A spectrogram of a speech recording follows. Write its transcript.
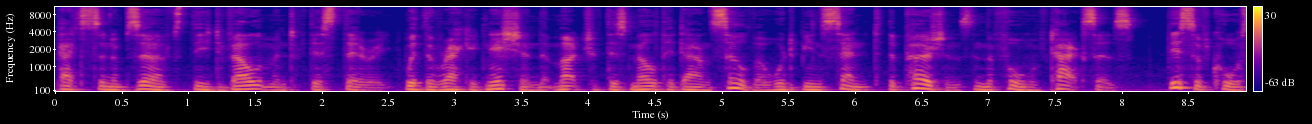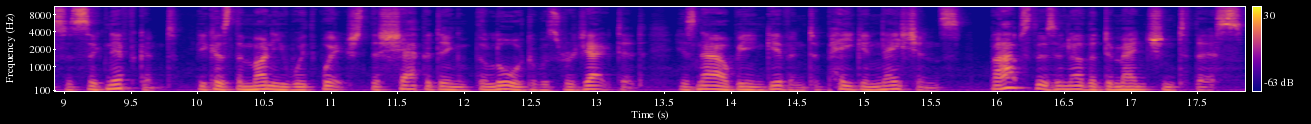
Peterson observes the development of this theory with the recognition that much of this melted down silver would have been sent to the Persians in the form of taxes. This, of course, is significant because the money with which the shepherding of the Lord was rejected is now being given to pagan nations. Perhaps there's another dimension to this.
